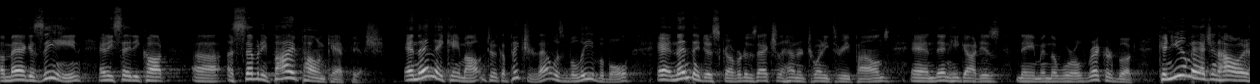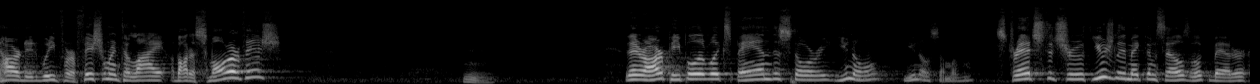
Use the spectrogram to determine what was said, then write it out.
a magazine and he said he caught uh, a 75 pound catfish. And then they came out and took a picture. That was believable. And then they discovered it was actually 123 pounds. And then he got his name in the world record book. Can you imagine how hard it would be for a fisherman to lie about a smaller fish? Hmm. There are people that will expand the story. You know, you know some of them. Stretch the truth, usually make themselves look better,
